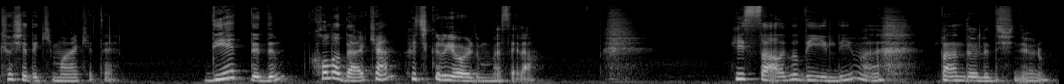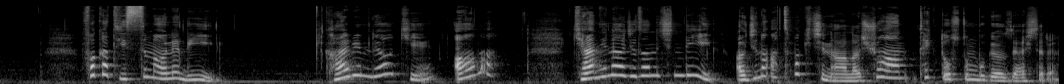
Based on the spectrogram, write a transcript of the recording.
köşedeki markete. Diyet dedim, kola derken hıçkırıyordum mesela. Hiç sağlıklı değil değil mi? ben de öyle düşünüyorum. Fakat hissim öyle değil. Kalbim diyor ki ağla. Kendini acıdığın için değil, acını atmak için ağla. Şu an tek dostum bu gözyaşları.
